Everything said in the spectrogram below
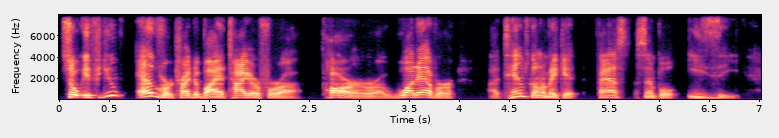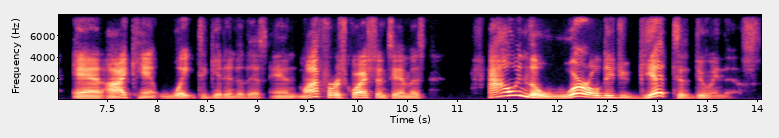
So if you've ever tried to buy a tire for a car or a whatever, uh, Tim's going to make it fast, simple, easy. And I can't wait to get into this. And my first question, Tim, is how in the world did you get to doing this?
